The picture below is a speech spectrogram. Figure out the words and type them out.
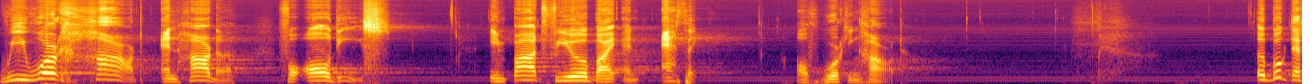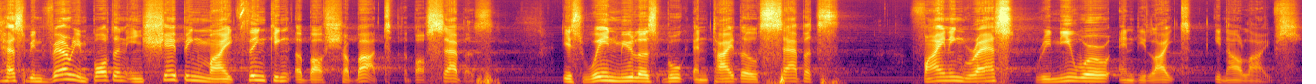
We work hard and harder for all these, in part fueled by an ethic of working hard. A book that has been very important in shaping my thinking about Shabbat, about Sabbath, is Wayne Muller's book entitled Sabbath, Finding Rest, Renewal, and Delight in Our Lives.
